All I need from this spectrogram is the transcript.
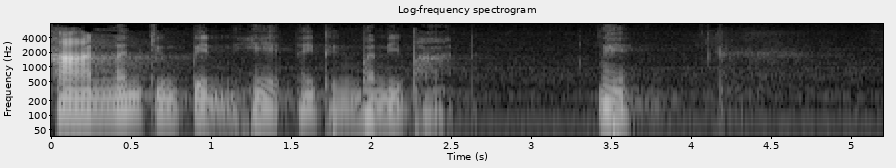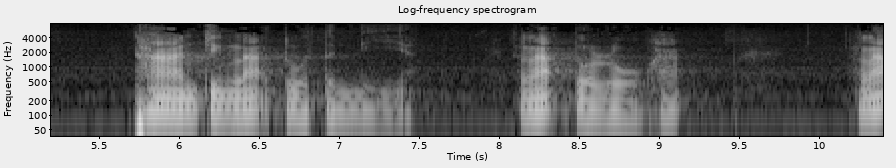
ทานนั้นจึงเป็นเหตุให้ถึงพระนิพพานนี่ทานจึงละตัวตนีละตัวโลภะ ละ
